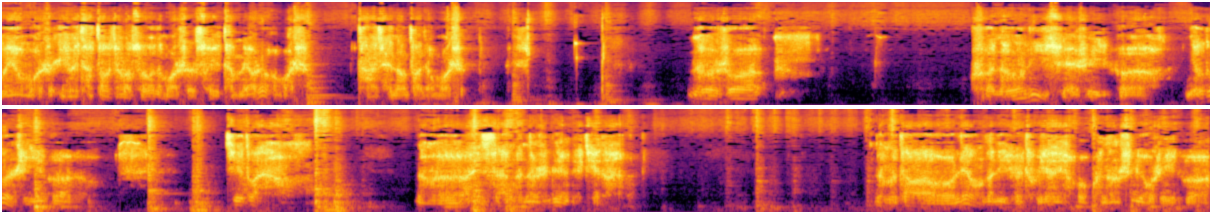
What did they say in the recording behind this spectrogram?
没有模式，因为它造就了所有的模式，所以它没有任何模式，它才能造就模式。那么说，可能力学是一个，牛顿是一个阶段啊，那么爱因斯坦可能是另一个阶段。那么到量子力学出现以后，可能是又是一个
